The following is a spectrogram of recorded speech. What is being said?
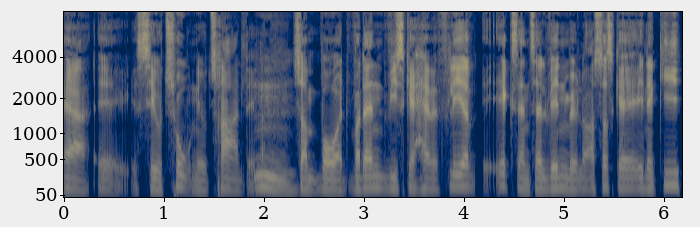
er øh, CO2-neutralt, eller Mm. som, hvor at, hvordan vi skal have flere x antal vindmøller, og så skal energi,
